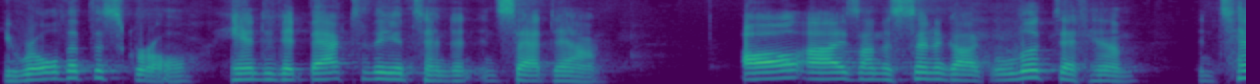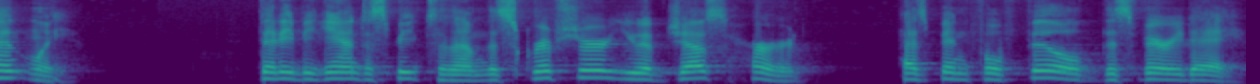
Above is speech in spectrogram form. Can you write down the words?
He rolled up the scroll, handed it back to the attendant, and sat down. All eyes on the synagogue looked at him intently. Then he began to speak to them The scripture you have just heard has been fulfilled this very day.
